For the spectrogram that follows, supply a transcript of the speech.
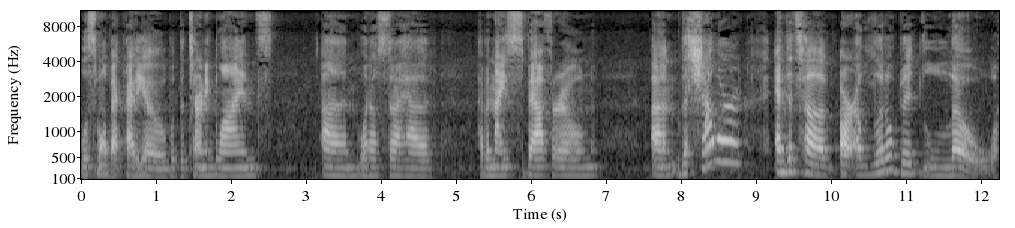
little small back patio with the turning blinds um, what else do I have? Have a nice bathroom. Um, the shower and the tub are a little bit low.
